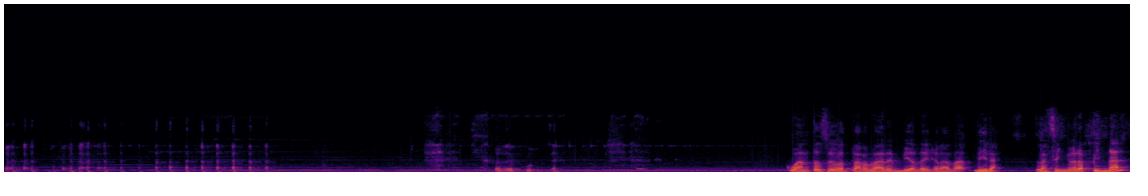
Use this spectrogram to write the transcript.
Hijo de puta. ¿Cuánto se va a tardar en biodegradar? Mira, la señora Pinal,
